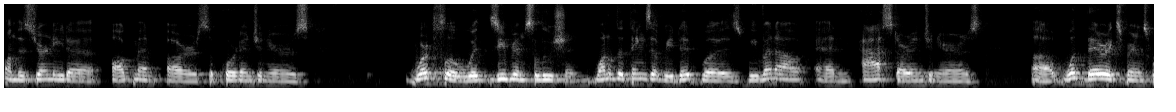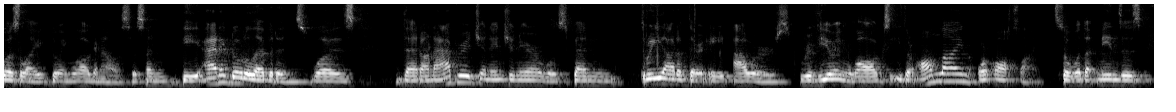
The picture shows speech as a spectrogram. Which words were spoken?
on this journey to augment our support engineers workflow with Zebrium solution, one of the things that we did was we went out and asked our engineers uh, what their experience was like doing log analysis. And the anecdotal evidence was that on average, an engineer will spend three out of their eight hours reviewing logs either online or offline. So what that means is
